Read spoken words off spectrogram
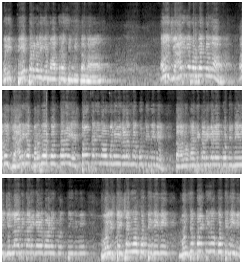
ಬರೀ ಪೇಪರ್ಗಳಿಗೆ ಮಾತ್ರ ಸೀಮಿತನಾ? ಅದು ಜಾರಿಗೆ ಬರ್ಬೇಕಲ್ಲ. ಅದು ಜಾರಿಗೆ ಬರಬೇಕು ಅಂತಾನೆ ಎಷ್ಟೋ ಸರಿ ನಾವು ಮನವಿಗಳನ್ನ ಕೊಟ್ಟಿದ್ದೀವಿ. ತಾಲೂಕಾಧಿಕಾರಿಗಳಿಗೆ ಕೊಟ್ಟಿದ್ದೀವಿ, ಜಿಲ್ಲಾಧಿಕಾರಿಗಳಿಗೆ ಕೊಟ್ಟಿದ್ದೀವಿ, ಪೊಲೀಸ್ ಸ್ಟೇಷನ್ಗೂ ಕೊಟ್ಟಿದ್ದೀವಿ, ಮುನ್ಸಿಪಾಲ್ಟಿಗೂ ಕೊಟ್ಟಿದ್ದೀವಿ.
